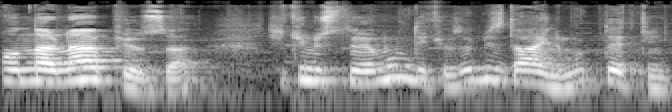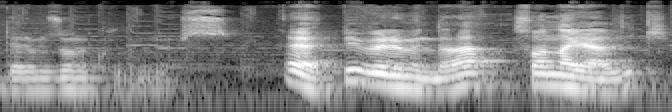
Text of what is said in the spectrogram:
Onlar ne yapıyorsa, kekin üstüne mum dikiyorsa biz de aynı mutlu etkinliklerimizi onu kullanıyoruz. Evet bir bölümün daha sonuna geldik.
